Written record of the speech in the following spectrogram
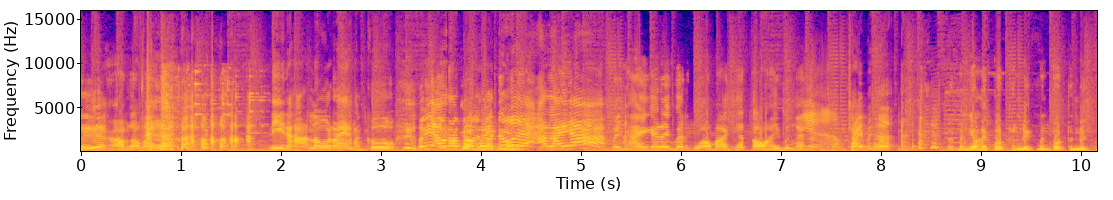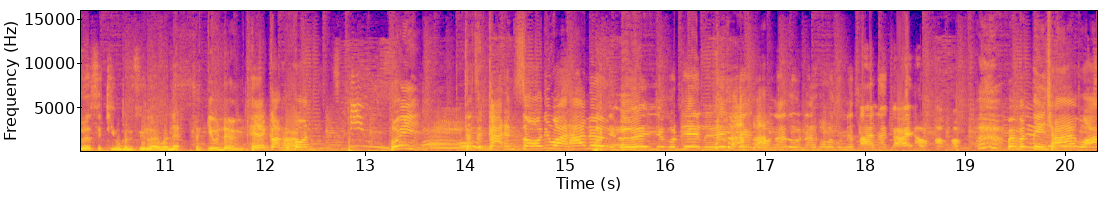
ซื้ออะครับทำไมอะ นี่นะฮะโลแรกทั้งคู่เฮ้ยเอาระเบิดก็ไม่มาด้วยอะอะไรอะไม่ใช้ก็ได้เพื่อนกูเอามาแค่ต่อให้มึงไงใช้ไปเถอะเฮ้ยมันยังไม่ปลดผนึกมันปลดผนึกด้วยสกิลมันคืออะไรวะเนี่ย สกิลหนึ่งเทสก่อนทุกคนเฮ้ยเทศกาลแอนโซนี่หว่าท่าหนึ่งเอ้ยยังคนเท่เลยเหี้ยโดนนะโดนนะเข้ามาตรงนี้ตายนะกายเอาเอาเอาไม่มันตีช้างวะ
